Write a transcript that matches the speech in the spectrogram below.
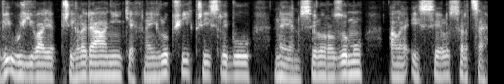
Využívá je při hledání těch nejhlubších příslibů nejen sil rozumu, ale i sil srdce.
